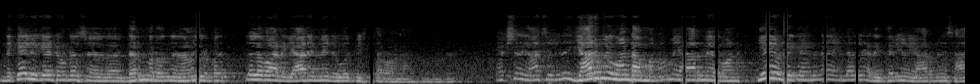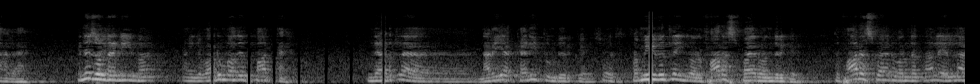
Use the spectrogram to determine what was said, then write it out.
இந்த கேள்வி கேட்ட உடனே தர்மர் வந்து நகலில் இல்லைல்லவா எனக்கு யாரையுமே நீ ஊர்பிச்சு தருவானா? ஆக்சுவலி ஆச்சரியம் யாருமே வேண்டாமா நம்ம யாருமே வேண்டாம் ஏன் இப்படி கேட்கணும்னா இல்லை இல்ல எனக்கு தெரியும். யாருமே சாகல. என்ன சொல்ற நீ நான் இங்கே வரும்போது பார்த்தேன். இந்த இடத்துல நிறைய கறி துண்டு இருக்கு. ஸோ சமீபத்தில் இங்கே ஒரு ஃபாரஸ்ட் ஃபயர் வந்திருக்கு. இந்த ஃபாரஸ்ட் ஃபயர் வந்ததுனால எல்லா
